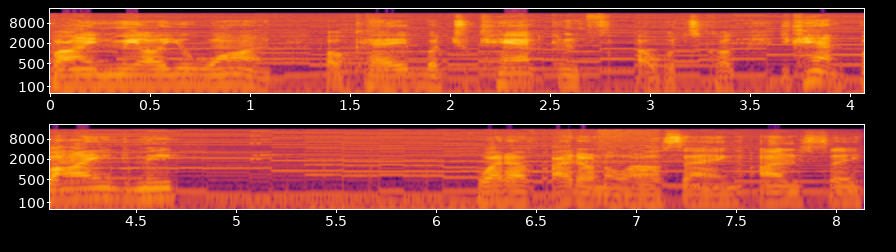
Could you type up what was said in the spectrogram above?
Bind me all you want, okay? But you can't conf- uh, what's called? You can't bind me. Whatever. I don't know what I was saying, honestly.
